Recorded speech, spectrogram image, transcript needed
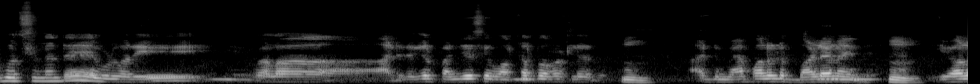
ఎందుకు వచ్చిందంటే ఇప్పుడు మరి వాళ్ళ వాటి దగ్గర పనిచేసే వర్కర్ దొరకట్లేదు. వాటిని మేపాలంటే బర్డెన్ అయింది ఇవాళ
